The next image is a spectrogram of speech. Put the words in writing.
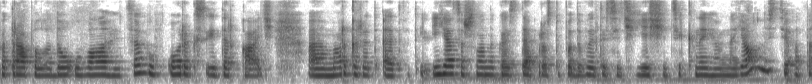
потрапила до уваги, це був Орекс і Деркач Маргарет Етвуд. І я зайшла на КСД просто подивитися, чи є ще ці книги в наявності. А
